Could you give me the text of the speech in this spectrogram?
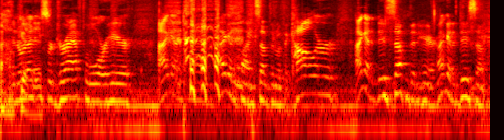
oh, and goodness. ready for draft war here. I got I got to find something with a collar. I got to do something here. I got to do something.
